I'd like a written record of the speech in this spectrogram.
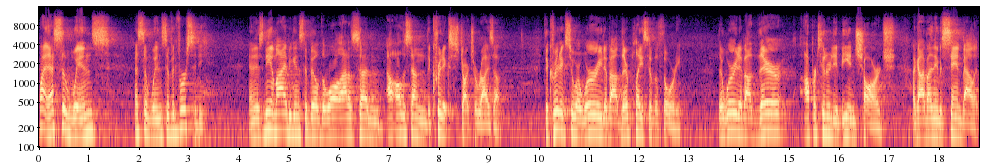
Why? That's the winds. That's the winds of adversity. And as Nehemiah begins to build the wall, out of a sudden, all of a sudden, the critics start to rise up. The critics who are worried about their place of authority. They're worried about their opportunity to be in charge. A guy by the name of Sanballat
